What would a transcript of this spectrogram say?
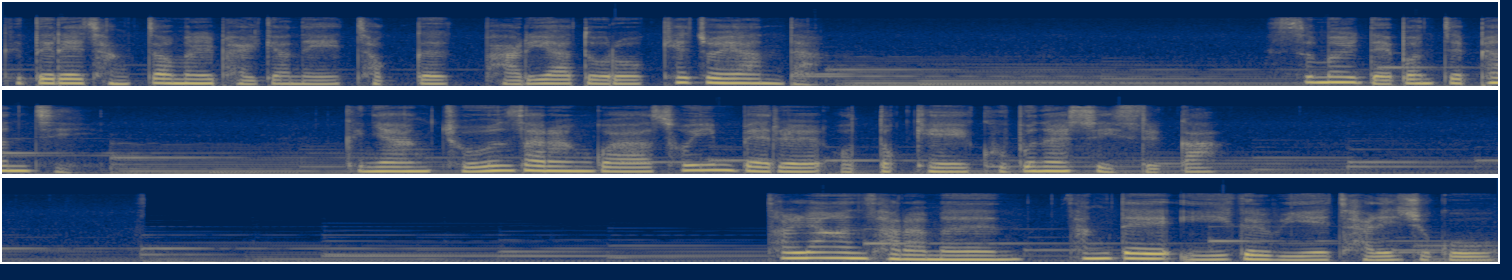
그들의 장점을 발견해 적극 발휘하도록 해줘야 한다. 24번째 편지. 그냥 좋은 사람과 소인배를 어떻게 구분할 수 있을까? 선량한 사람은 상대의 이익을 위해 잘해주고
